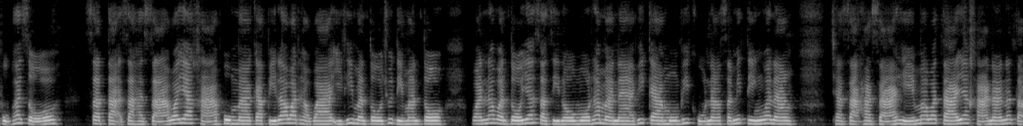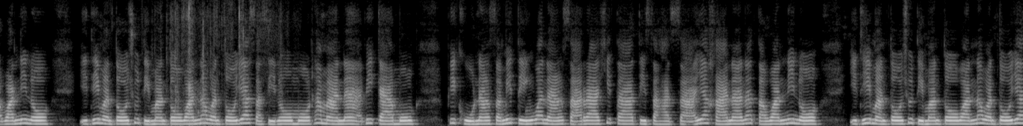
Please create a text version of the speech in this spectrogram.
ปุพโส สตตะสหัสสาวยาขาภูมมากาปิลาวัฏวา อิทิมันโต ชุติมันโต วันนวันโตยะสสสิโนโมทมานาพิกามุงพิขูนางสมิติงวานางชาสหัสสาเหมาวตายะขานานตะวันนิโน อิทิมันโต ชุติมันโต วันนวันโตยะสสสิโนโมทมานาพิกามุงพิขูนางสมิติงว่านางสาราคิตาติสหัสสายะขานานตะวันนิโน อิทิมันโต ชุติมันโต วันนวันโตยะ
